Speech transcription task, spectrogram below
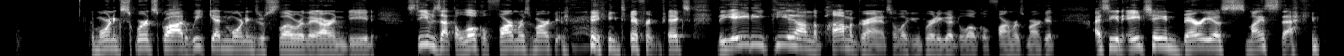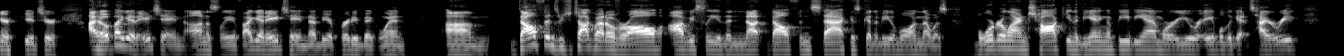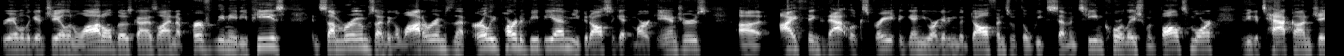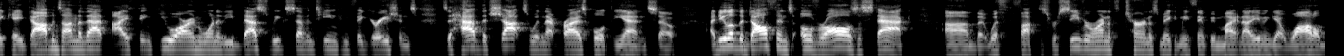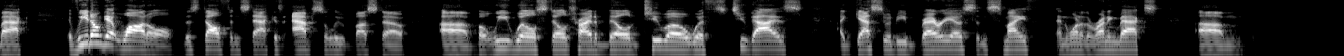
Good morning, Squirt Squad. Weekend mornings are slower. They are indeed. Steve is at the local farmers market making different picks. The ADP on the pomegranates are looking pretty good at the local farmers market. I see an Achane Berrios Smythe stack in your future. I hope I get Achane, honestly. If I get Achane, that'd be a pretty big win. Um, Dolphins, we should talk about overall. Obviously, the nut Dolphin stack is going to be the one that was borderline chalky in the beginning of BBM, where you were able to get Tyreek, you're able to get Jalen Waddle. Those guys lined up perfectly in ADPs. In some rooms, I think a lot of rooms in that early part of BBM, you could also get Mark Andrews. Uh, I think that looks great. Again, you are getting the Dolphins with the Week 17 correlation with Baltimore. If you could tack on J.K. Dobbins onto that, I think you are in one of the best Week 17 configurations to have the shot to win that prize pool at the end. So I do love the Dolphins overall as a stack, uh, but with fuck this receiver run at the turn is making me think we might not even get Waddle back. If we don't get Waddle, this Dolphin stack is absolute busto. Uh, but we will still try to build 2 with two guys. I guess it would be Berrios and Smythe and one of the running backs. Um,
